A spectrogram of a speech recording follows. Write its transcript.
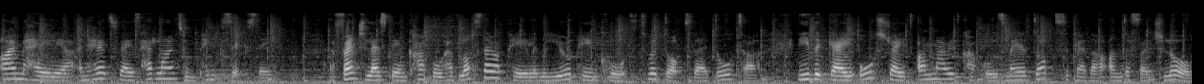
I'm Mahalia and here are today's headlines from Pink 60. A French lesbian couple have lost their appeal in the European court to adopt their daughter. Neither gay or straight unmarried couples may adopt together under French law.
